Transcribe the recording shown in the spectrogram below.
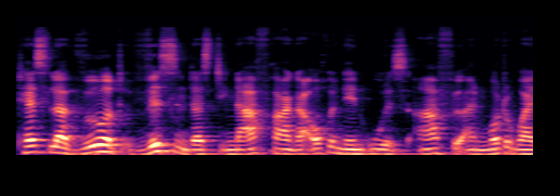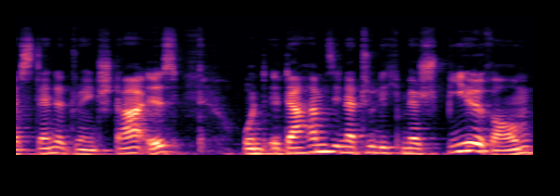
Tesla wird wissen, dass die Nachfrage auch in den USA für ein Model Y Standard Range da ist und äh, da haben sie natürlich mehr Spielraum,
